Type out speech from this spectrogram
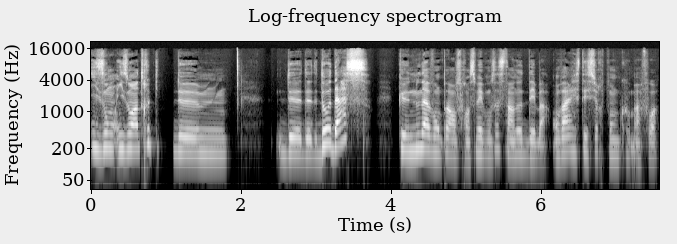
Ils ont, ils ont un truc de- d'audace que nous n'avons pas en France. Mais bon, ça, c'est un autre débat. On va rester sur Ponko, ma foi.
